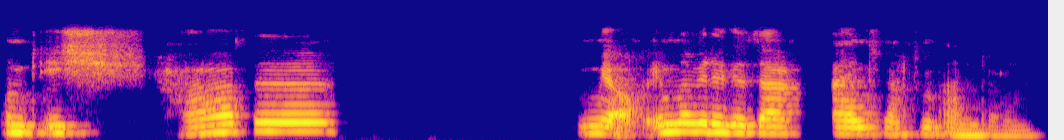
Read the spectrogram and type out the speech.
Und ich habe mir auch immer wieder gesagt, eins nach dem anderen.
